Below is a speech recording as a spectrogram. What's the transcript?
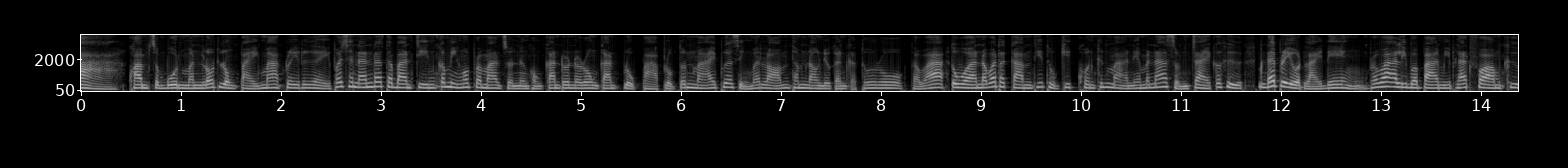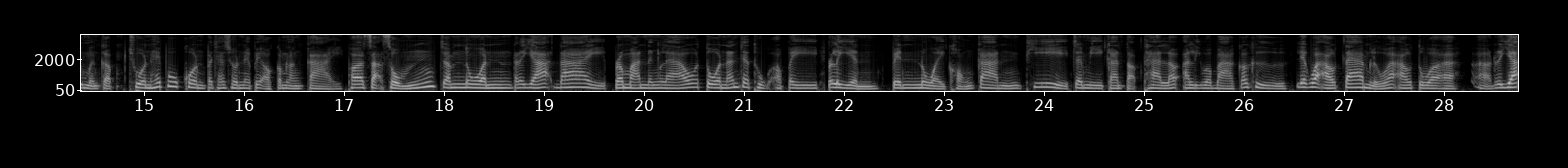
ป่า ความสมบูรณ์มันลดลงไปมากเรื่อยๆ เพราะฉะนั้นรัฐบาลจีนก็มีงบประมาณส่วนหนึ่งของการรณรงค์การปลูกป่าปลูกต้นไม้เพื่อสิ่งแวดล้อมทำนองเดียวกันกับทั่วโลก แต่ว่าตัวนวัตกรรมที่ถูกคิดค้นขึ้นมาเนี่ยมันน่าสนใจก็คือมันได้ประโยชน์หลายเด้ง เพราะว่าอาลีบาบามีแพลตฟอร์มคือเหมือนกับชวนให้ผู้คนประชาชนไปออกกำลังกาย พอสะสมจำนวนระยะได้ประมาณหนึ่งแล้ว ตัวนั้นจะถูกเอาไปเปลี่ยนเป็นหน่วยของการที่จะมีการตอบแทนแล้วอาลีบาบาก็คือ เรียกว่าเอาแต้มหรือว่าเอาตัว ระยะ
